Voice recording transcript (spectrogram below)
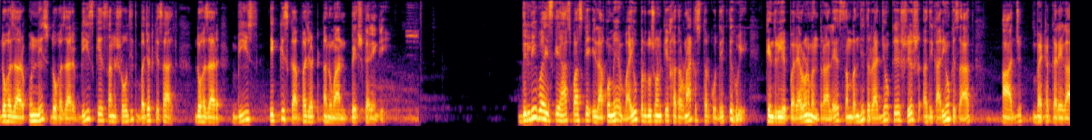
2019-2020 के संशोधित बजट के साथ 2020-21 का बजट अनुमान पेश करेंगी। दिल्ली व इसके आसपास के इलाकों में वायु प्रदूषण के खतरनाक स्तर को देखते हुए केंद्रीय पर्यावरण मंत्रालय संबंधित राज्यों के शीर्ष अधिकारियों के साथ आज बैठक करेगा।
